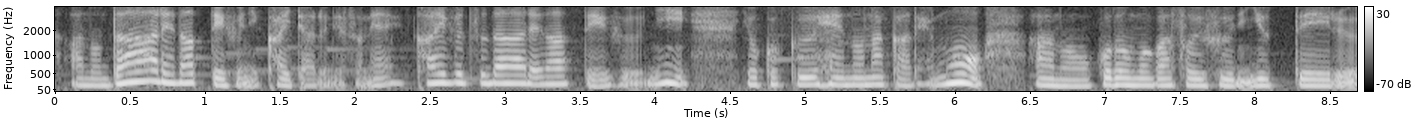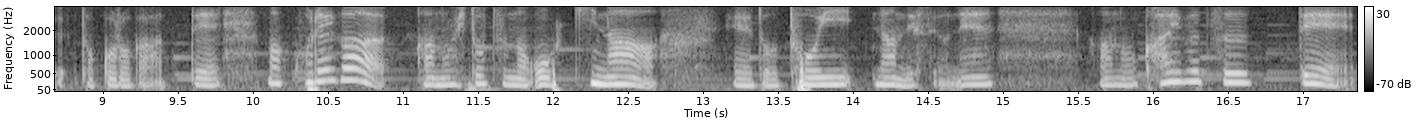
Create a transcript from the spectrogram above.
「あの誰だ?」っていうふうに書いてあるんですよね。怪物誰だっていうふうに予告編の中でもあの子供がそういうふうに言っているところがあって、まあ、これがあの一つの大きな、えーと、問いなんですよね。あの怪物って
